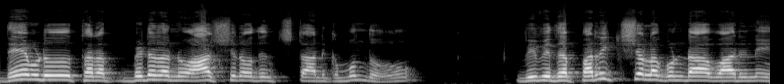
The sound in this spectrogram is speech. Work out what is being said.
దేవుడు తన బిడలను ఆశీర్వదించటానికి ముందు వివిధ పరీక్షల గుండా వారిని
